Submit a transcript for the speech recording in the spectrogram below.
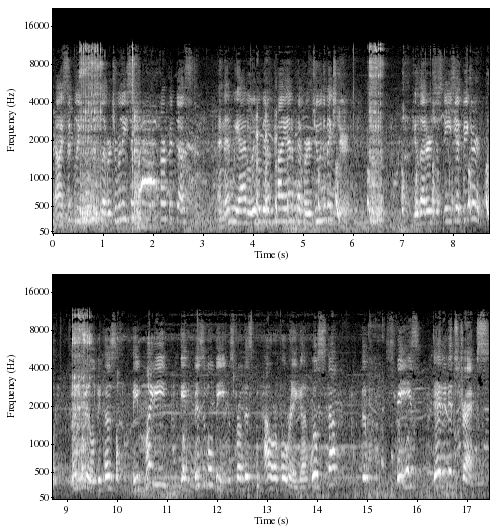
Now I simply pull this lever to release a carpet dust, and then we add a little bit of cayenne pepper to the mixture. Feel that urge to sneeze yet, Beaker? Let it build because the mighty invisible beams from this powerful ray gun will stop the sneeze dead in its tracks.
